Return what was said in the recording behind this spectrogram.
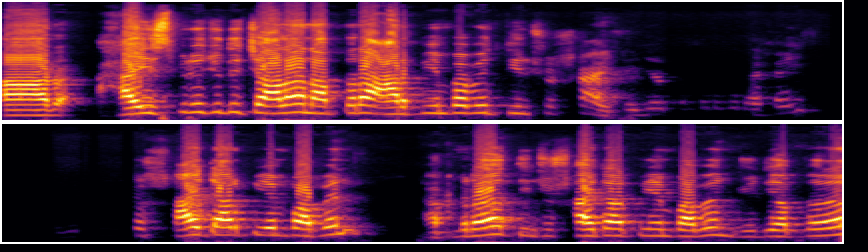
আর হাই স্পিডে যদি চালান, আপনারা আরপিএম পাবেন তিনশো ষাট। দেখাই, তিনশো ষাট আরপিএম পাবেন। আপনারা তিনশো ষাট আরপিএম পাবেন যদি আপনারা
